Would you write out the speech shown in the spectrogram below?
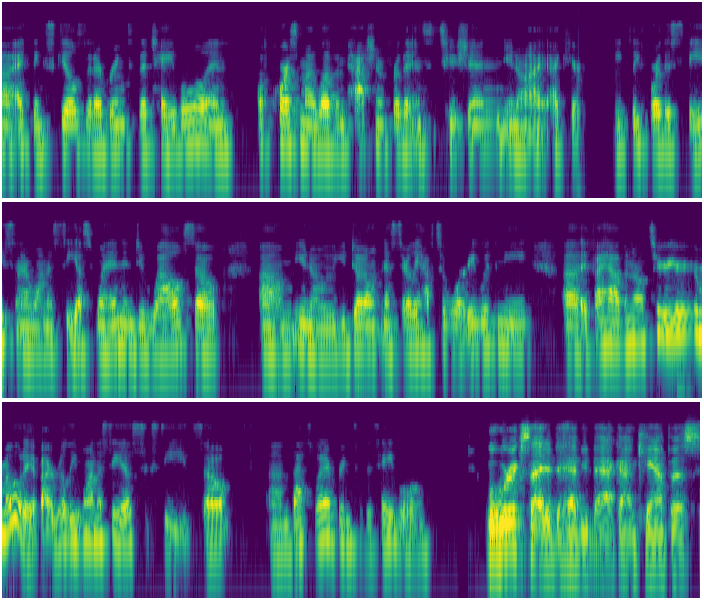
uh, I think skills that I bring to the table. And of course, my love and passion for the institution. You know, I, I care deeply for this space and I want to see us win and do well. So, um, you know, you don't necessarily have to worry with me uh, if I have an ulterior motive. I really want to see us succeed. So um, that's what I bring to the table. Well, we're excited to have you back on campus.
